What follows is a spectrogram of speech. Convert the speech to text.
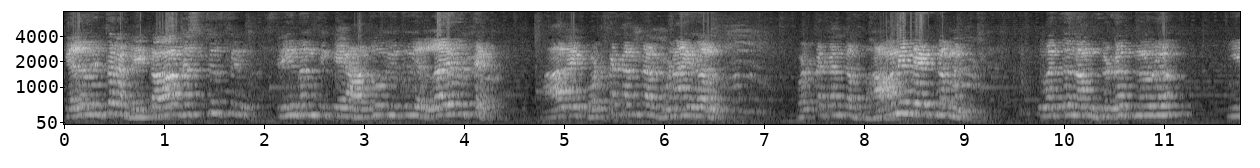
ಕೆಲವರಿತರ ಬೇಕಾದಷ್ಟು ಶ್ರೀ- ಶ್ರೀಮಂತಿಕೆ, ಅದು ಇದು ಎಲ್ಲ ಇರುತ್ತೆ. ಆದರೆ ಕೊಡ್ತಕ್ಕಂಥ ಗುಣ ಇರಲ್ಲ. ಕೊಡ್ತಕ್ಕಂಥ ಭಾವನೆ ಬೇಕು ನಮ್ಮಲ್ಲಿ ಇವತ್ತು ನಮ್ಮ ದೊಡ್ಡಪ್ಪನವರು ಈ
